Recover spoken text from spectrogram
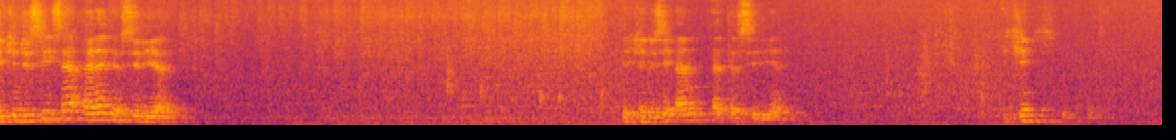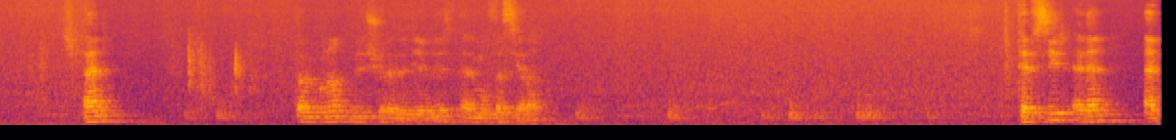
İkincisi ise ene tefsiriye. İkincisi en et tefsiriye. İki. En. Tabi buna biz şöyle de diyebiliriz. El mufessira. Tefsir eden en.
